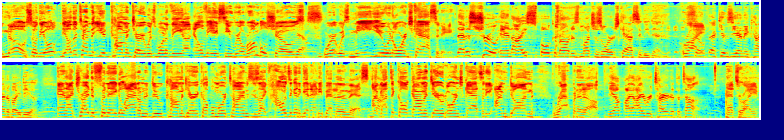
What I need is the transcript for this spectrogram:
No, so the old, the other time that you had commentary was one of the uh, LVAC Real Rumble shows, Yes. where it was me, you, and Orange Cassidy. That is true, and I spoke about as much as Orange Cassidy did. Right. So if that gives you any kind of idea. And I tried to finagle Adam to do commentary a couple more times. He's like, "How is it going to get any better than this?" I got to call commentary with Orange Cassidy. I'm done wrapping it up. Yep, I, I retired at the top. That's right.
